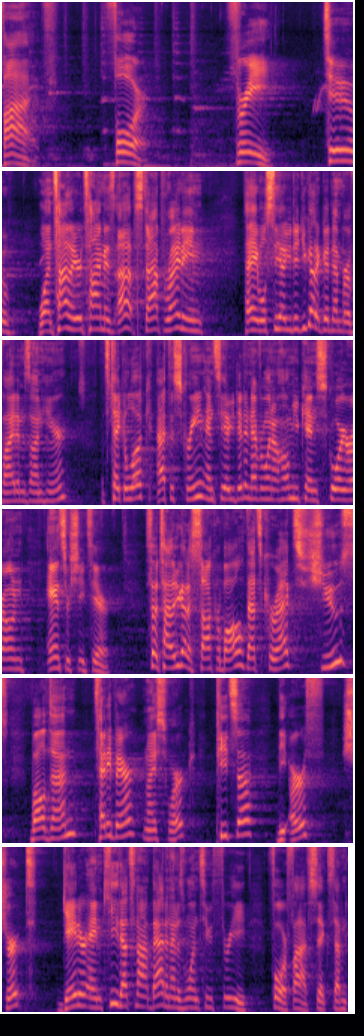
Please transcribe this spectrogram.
Five, four, three, two, one. Tyler, your time is up. Stop writing. Hey, we'll see how you did. You got a good number of items on here. Let's take a look at the screen and see how you did. And everyone at home, you can score your own answer sheets here. So, Tyler, you got a soccer ball. That's correct. Shoes. Well done. Teddy bear. Nice work. Pizza. The earth shirt, gator, and key. That's not bad. And that is one, two, three, four, five, six, seven,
